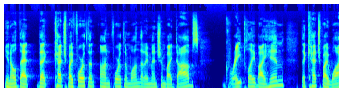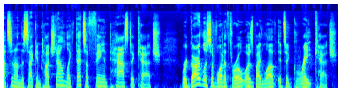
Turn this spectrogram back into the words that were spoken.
you know that that catch by fourth and, on fourth and one that I mentioned by Doubs, great play by him. The catch by Watson on the second touchdown, like that's a fantastic catch. Regardless of what a throw it was by Love, it's a great catch.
